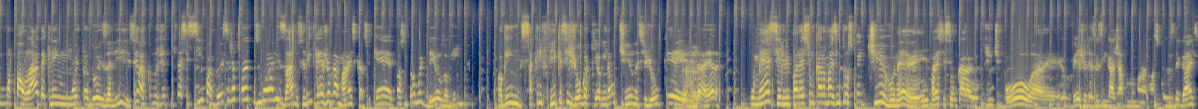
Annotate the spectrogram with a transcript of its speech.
uma paulada que nem um 8 a 2 ali, sei lá, quando tivesse 5 a 2 você já tá desmoralizado, você nem quer jogar mais, cara. Você quer, fala assim, pelo amor de Deus, alguém alguém sacrifica esse jogo aqui, alguém dá um tiro nesse jogo, porque uhum. já era. O Messi, ele me parece um cara mais introspectivo, né? Ele parece ser um cara gente boa, é, eu vejo ele às vezes engajado numa, umas coisas legais.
